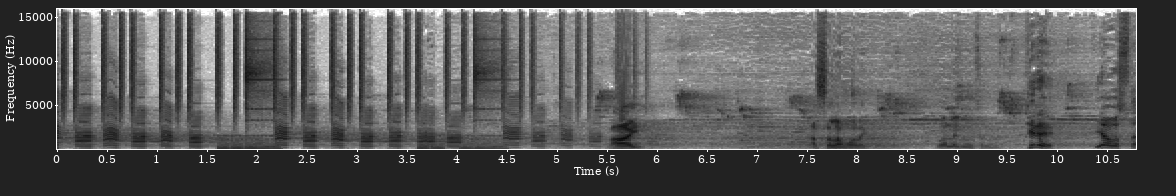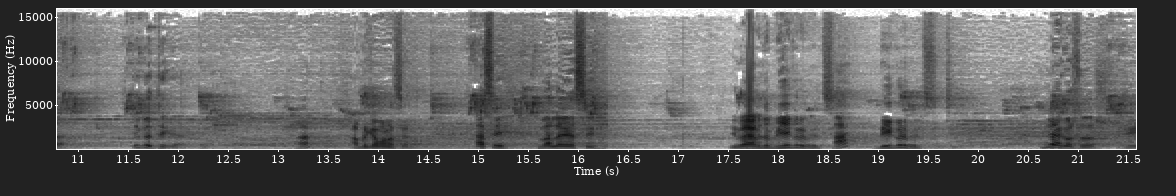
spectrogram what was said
ভাই আসসালামু আলাইকুম। ওয়ালাইকুম সালাম। কিরে কি অবস্থা? তুই কই থেকে হ্যাঁ? আপনি কেমন আছেন? আছি ভালোই আছি। জি ভাই আমি তো বিয়ে করে ফেলছি। হ্যাঁ? বিয়ে করে ফেলছি। বিয়ে করছ জি।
